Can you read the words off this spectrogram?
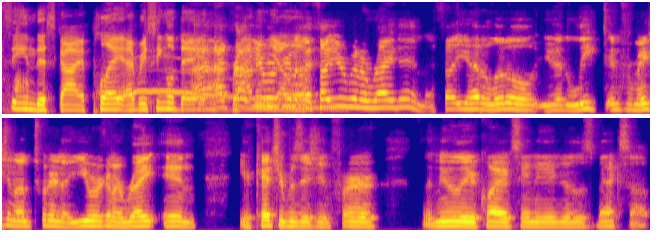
seeing this guy play every single day in I, I that thought you and were yellow. gonna. I thought you were gonna write in. I thought you had a little. You had leaked information on Twitter that you were gonna write in your catcher position for the newly acquired San Diego's backstop.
